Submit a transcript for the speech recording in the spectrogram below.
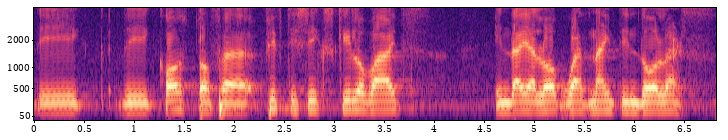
the, the cost of uh, 56 kilobytes in dial-up was $19.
